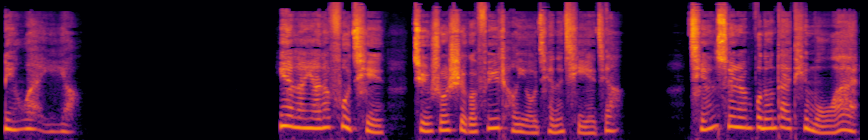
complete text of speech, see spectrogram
另外一样。叶兰芽的父亲据说是个非常有钱的企业家，钱虽然不能代替母爱，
